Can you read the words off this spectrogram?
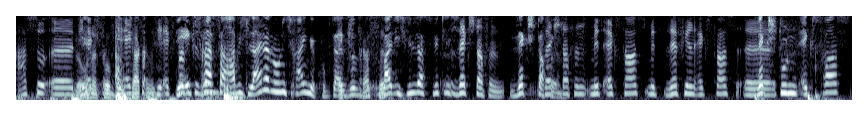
hast du äh, die, extra, 150 die, extra, die Extras Die Extras, gesehen? da habe ich leider noch nicht reingeguckt. Also, Extrasse? weil ich will das wirklich. Sechs Staffeln. Sechs Staffeln. Sechs Staffeln mit Extras, mit sehr vielen Extras. Äh, Sechs Stunden Extras.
